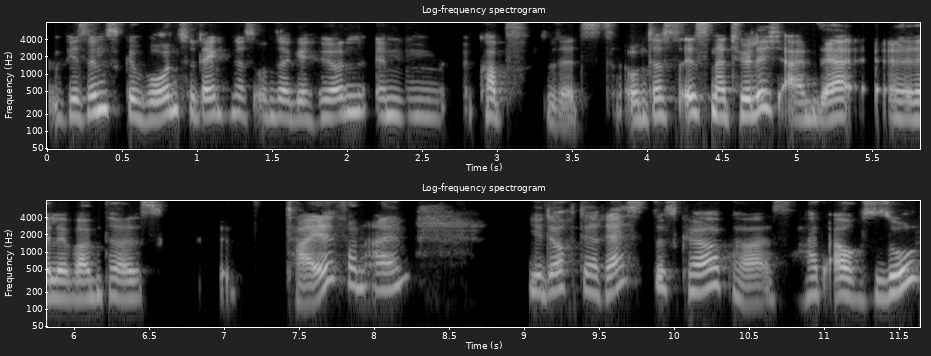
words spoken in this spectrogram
wir sind es gewohnt zu denken, dass unser Gehirn im Kopf sitzt. Und das ist natürlich ein sehr äh, relevantes Teil von allem. Jedoch der Rest des Körpers hat auch so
